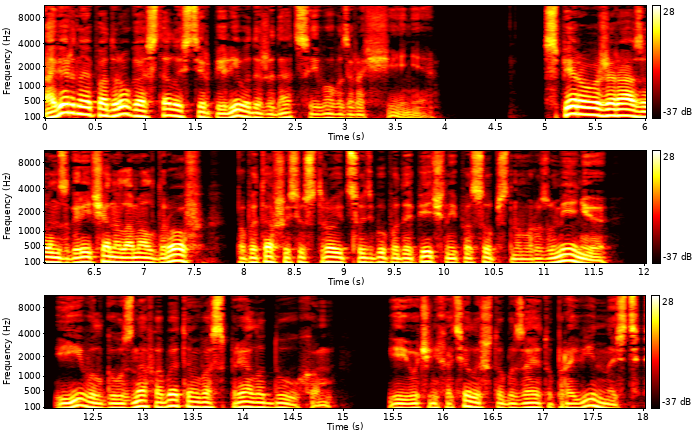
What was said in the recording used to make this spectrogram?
а верная подруга осталась терпеливо дожидаться его возвращения. С первого же раза он сгоряча наломал дров, попытавшись устроить судьбу подопечной по собственному разумению, и Иволга, узнав об этом, воспряла духом. Ей очень хотелось, чтобы за эту провинность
